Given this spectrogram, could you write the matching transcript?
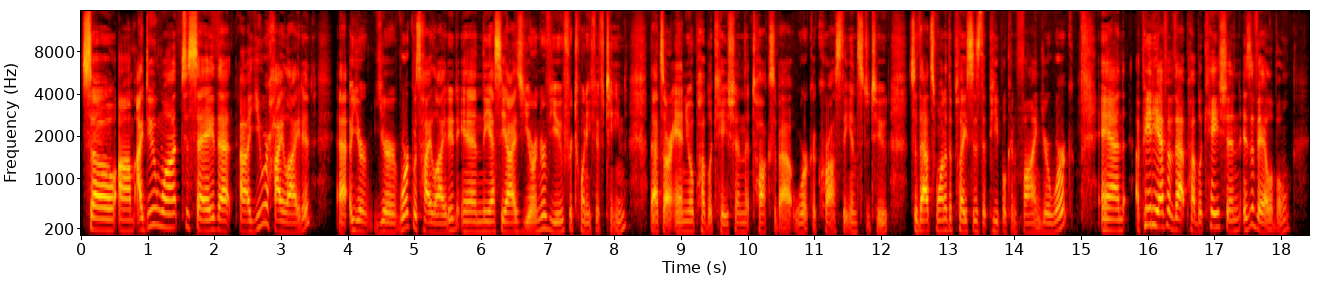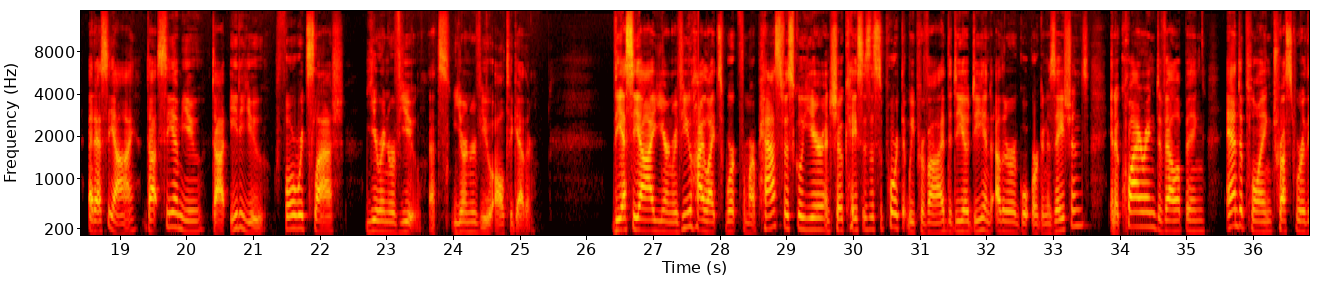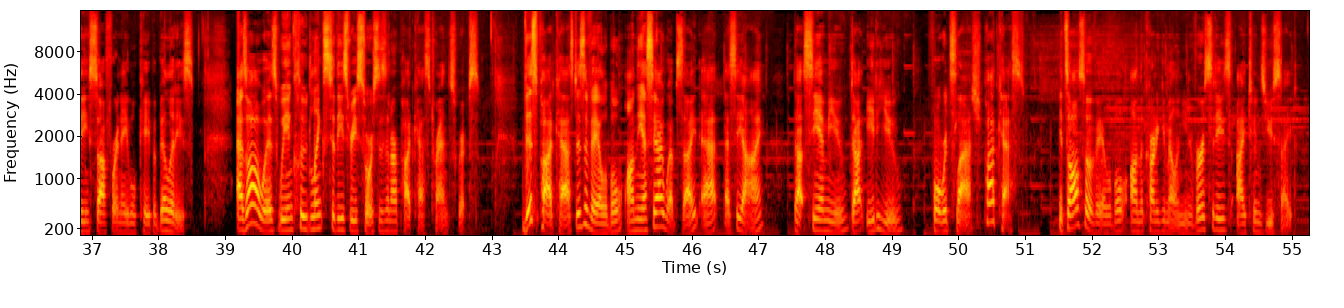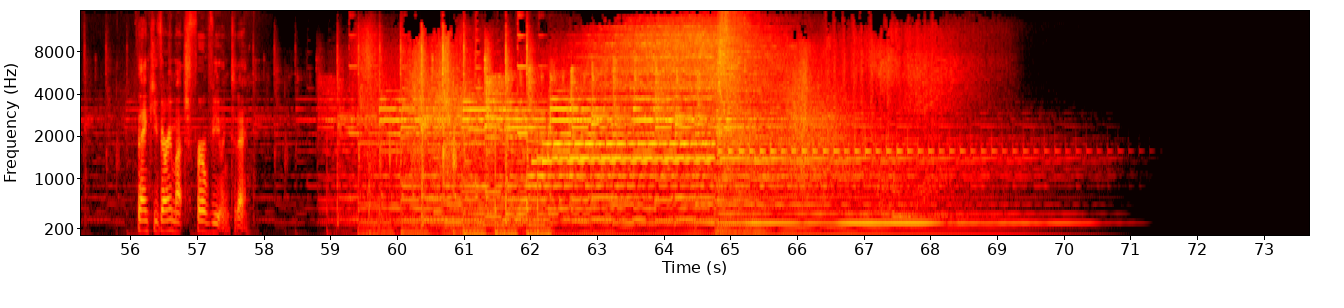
So um, I do want to say that uh, you were highlighted. Uh, your your work was highlighted in the SEI's Year in Review for 2015. That's our annual publication that talks about work across the institute. So that's one of the places that people can find your work. And a PDF of that publication is available at sei.cmu.edu forward slash Year in Review. That's Year in Review altogether. The SEI Year in Review highlights work from our past fiscal year and showcases the support that we provide the DoD and other organizations in acquiring, developing, and deploying trustworthy software-enabled capabilities. As always, we include links to these resources in our podcast transcripts. This podcast is available on the SEI website at sei.cmu.edu forward slash podcast. It's also available on the Carnegie Mellon University's iTunes U site. Thank you very much for viewing today.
